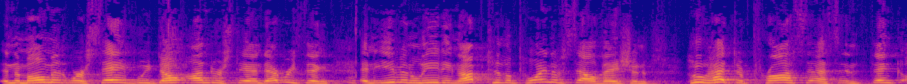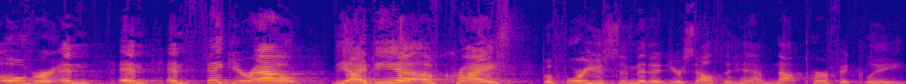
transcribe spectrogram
In the moment we're saved, we don't understand everything. And even leading up to the point of salvation, who had to process and think over and, and, and figure out the idea of Christ before you submitted yourself to Him? Not perfectly,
